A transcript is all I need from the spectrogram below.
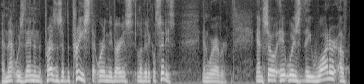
And that was then in the presence of the priests that were in the various Levitical cities and wherever. And so it was the water of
